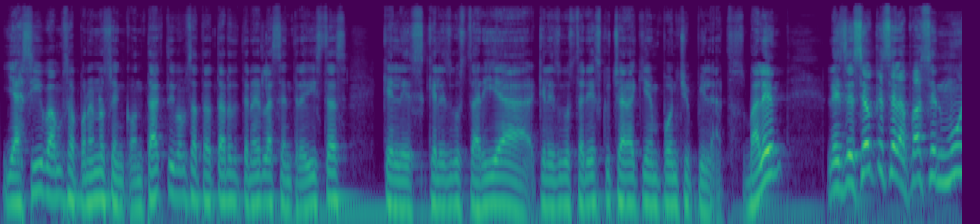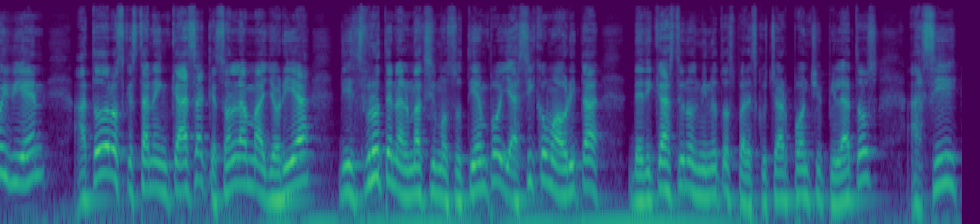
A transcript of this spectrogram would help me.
Y así vamos a ponernos en contacto y vamos a tratar de tener las entrevistas que les, que les, gustaría, que les gustaría escuchar aquí en Poncho y Pilatos, ¿vale? Les deseo que se la pasen muy bien. A todos los que están en casa, que son la mayoría, disfruten al máximo su tiempo y así como ahorita dedicaste unos minutos para escuchar Poncho y Pilatos, así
